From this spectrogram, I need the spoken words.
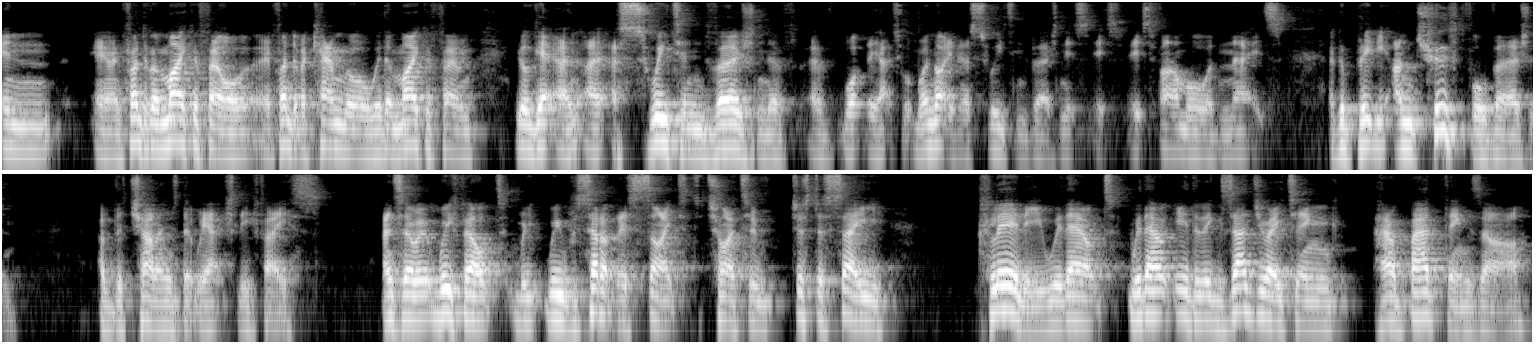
in, you know, in front of a microphone or in front of a camera or with a microphone, you'll get a, a, sweetened version of, of what the actual, well, not even a sweetened version, it's, it's, it's far more than that. It's a completely untruthful version of the challenge that we actually face. And so we felt, we, we set up this site to try to, just to say clearly without, without either exaggerating how bad things are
